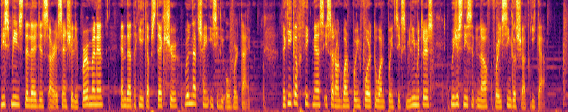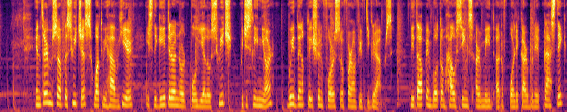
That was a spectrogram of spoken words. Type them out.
This means the legends are essentially permanent and that the keycap's texture will not shine easily over time. The keycap thickness is around 1.4 to 1.6 millimeters, which is decent enough for a single shot keycap. In terms of the switches, what we have here is the Gateron North Pole Yellow switch, which is linear, with an actuation force of around 50 grams. The top and bottom housings are made out of polycarbonate plastic,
